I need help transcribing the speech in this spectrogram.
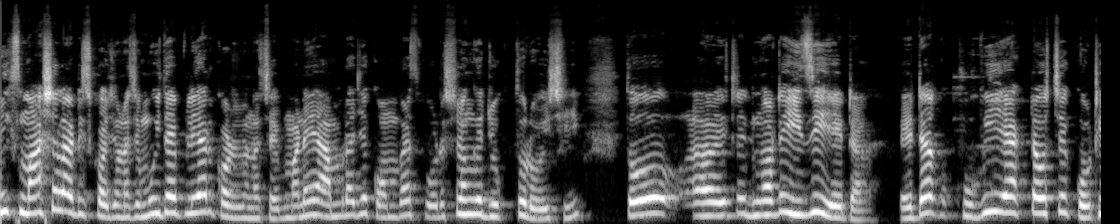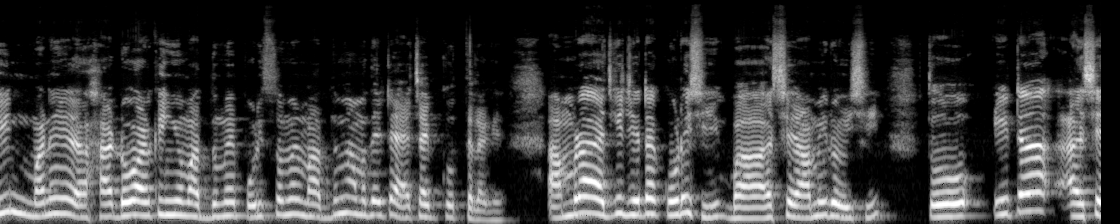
মিক্স মার্শাল আর্টিস্ট কজন আছে? মুইথাই প্লেয়ার কজন আছে? মানে আমরা যে কম্বাট স্পোর্টসের সঙ্গে যুক্ত রয়েছি, তো এটা নট ইজি এটা। এটা খুবই একটা হচ্ছে কঠিন মানে হার্ডওয়ার্কিংয়ের মাধ্যমে, পরিশ্রমের মাধ্যমে আমাদের এটা অ্যাচাইভ করতে লাগে। আমরা আজকে যেটা করেছি বা সে আমি রয়েছি, তো এটা সে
